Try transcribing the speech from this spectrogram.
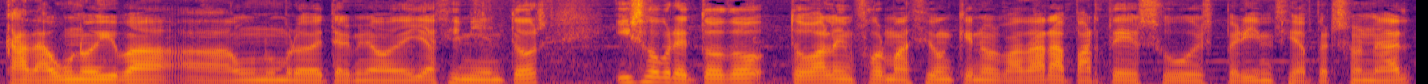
cada uno iba a un número determinado de yacimientos y sobre todo toda la información que nos va a dar, aparte de su experiencia personal,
